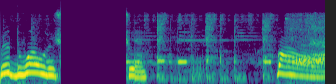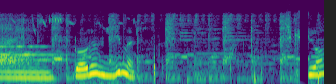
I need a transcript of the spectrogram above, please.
Böyle duvar oluyor şöyle. Bam. Gördünüz değil mi? Çıkıyor.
